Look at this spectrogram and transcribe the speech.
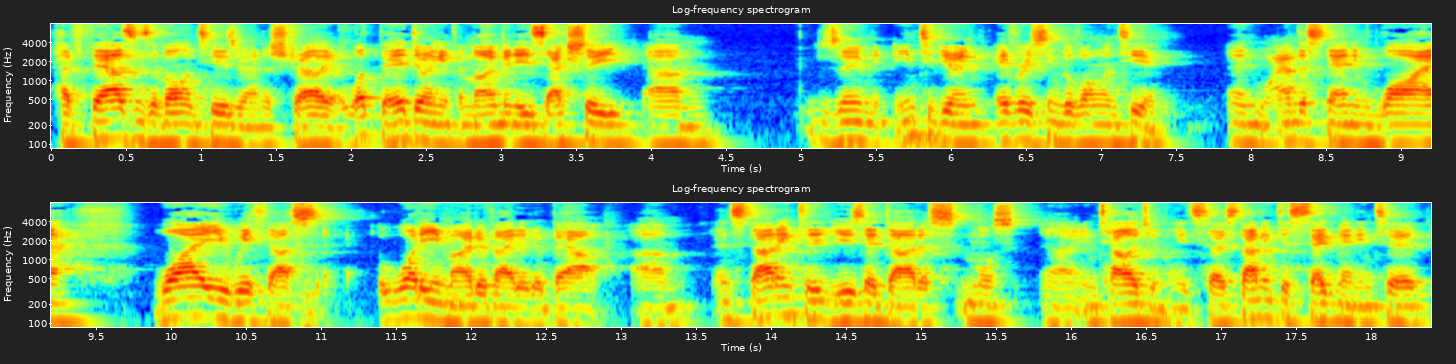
have thousands of volunteers around Australia. What they're doing at the moment is actually um, Zoom interviewing every single volunteer and wow. understanding why why are you with us? What are you motivated about? Um, and starting to use their data more uh, intelligently. So starting to segment into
